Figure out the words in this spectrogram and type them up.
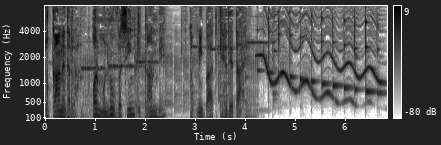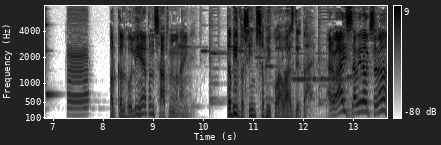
तू कान इधर ला और मुन्नू वसीम के कान में अपनी बात कह देता है। और कल होली है अपन साथ में मनाएँगे। तभी वसीम सभी को आवाज़ देता है। अरे भाई सभी लोग सुनो।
